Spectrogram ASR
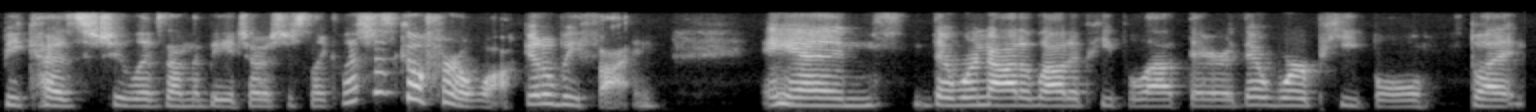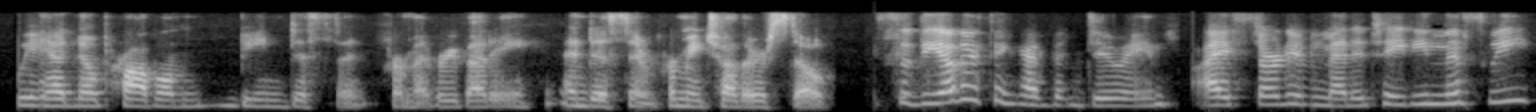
because she lives on the beach. I was just like, let's just go for a walk. It'll be fine. And there were not a lot of people out there. There were people, but we had no problem being distant from everybody and distant from each other still. So the other thing I've been doing, I started meditating this week.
